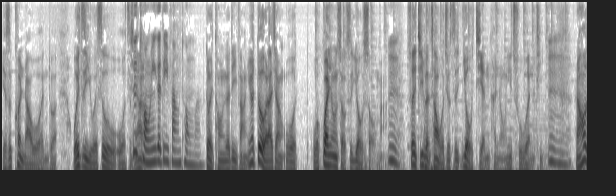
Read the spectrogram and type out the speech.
也是困扰我很多。我一直以为是我我怎么样？是同一个地方痛吗？对，同一个地方，因为对我来讲，我我惯用手是右手嘛，嗯。所以基本上我就是右肩很容易出问题。嗯。然后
